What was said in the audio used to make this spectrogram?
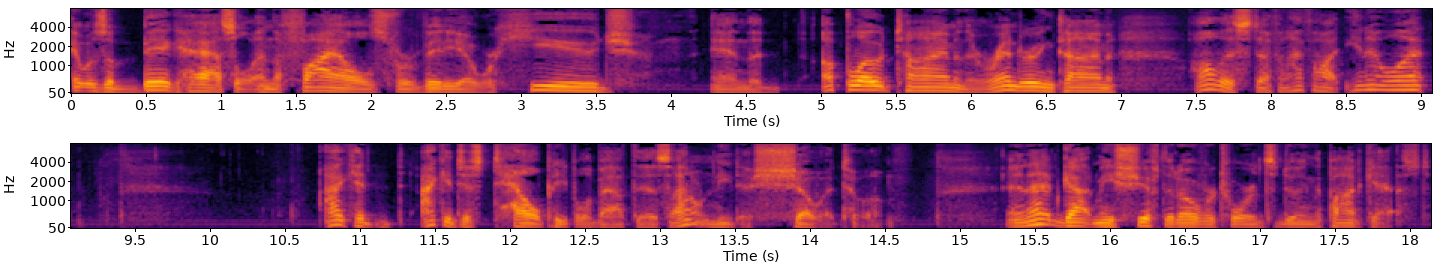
It was a big hassle, and the files for video were huge, and the upload time and the rendering time and all this stuff. And I thought, you know what? I could I could just tell people about this. I don't need to show it to them. And that got me shifted over towards doing the podcast.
